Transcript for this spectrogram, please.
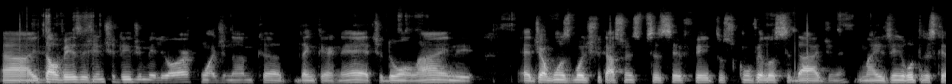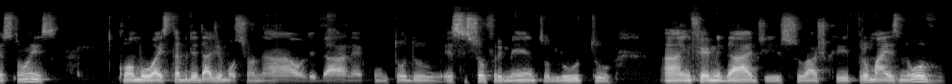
Ah, e talvez a gente lide melhor com a dinâmica da internet, do online, é, de algumas modificações que precisam ser feitas com velocidade, né? Mas em outras questões, como a estabilidade emocional, lidar né, com todo esse sofrimento, luto, a enfermidade, isso acho que para o mais novo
